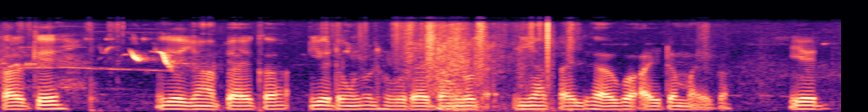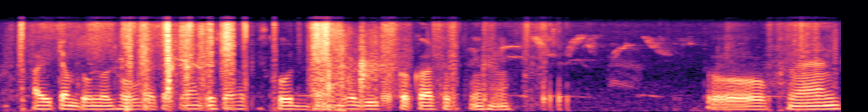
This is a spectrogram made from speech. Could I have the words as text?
करके ये यहाँ पे आएगा, ये डाउनलोड हो रहा है, डाउनलोड यहाँ पे लिखा हुआ आइटम आएगा। ये आइटम डाउनलोड हो गया तो फ्रेंड, इस आप इसको डाउनलोड भी कर सकते हैं। तो फ्रेंड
